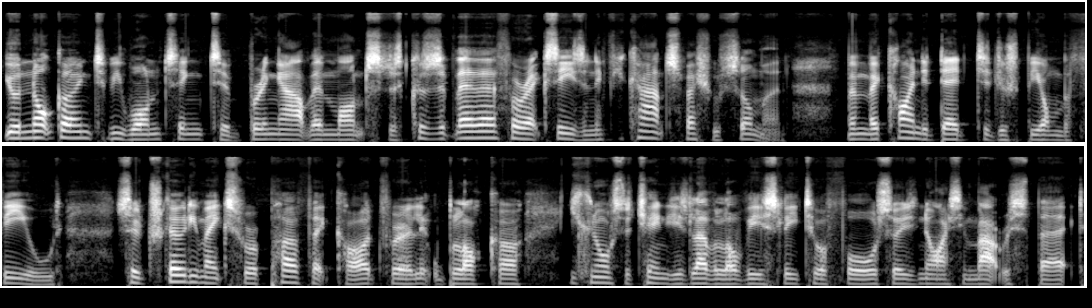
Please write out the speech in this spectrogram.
You're not going to be wanting to bring out their monsters because if they're there for Xyz, and if you can't special summon, then they're kind of dead to just be on the field. So Tragoedia makes for a perfect card for a little blocker. You can also change his level obviously to a 4, so he's nice in that respect.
